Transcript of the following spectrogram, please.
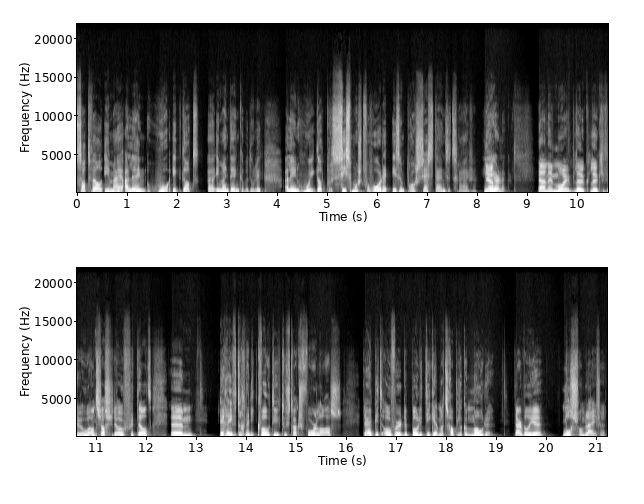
zat wel in mij, alleen hoe ik dat, uh, in mijn denken bedoel ik, alleen hoe ik dat precies moest verwoorden, is een proces tijdens het schrijven. Heerlijk. Ja, nee, mooi. Leuk. Leuk hoe enthousiast je erover vertelt. Um, even terug naar die quote die ik toen straks voorlas. Daar heb je het over de politieke en maatschappelijke mode. Daar wil je los van blijven.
